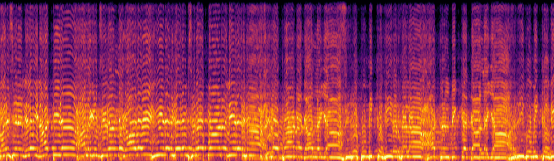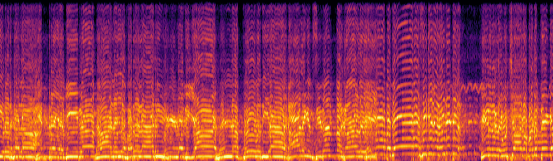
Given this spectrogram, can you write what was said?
பரிசினை நிலை நாட்டிட காலையும் சிறந்த காலை வீரர்களும் சிறப்பான வீரர்கள் சிறப்பான காலையா சிறப்பு மிக்க வீரர்களா? ஆற்றல் மிக்க காலையா அறிவு மிக்க வீரர்களா? இன்றைய வீரர் நாளைய வரலாறு. வெல்வது யார்? வெல்ல போவது யார்? காலையும் சிறந்த காலை. வீரர்களை உற்சாகப்படுத்துங்க.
